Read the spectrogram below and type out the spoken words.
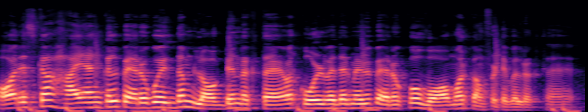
और इसका हाई एंकल पैरों को एकदम लॉकड इन रखता है और कोल्ड वेदर में भी पैरों को वार्म और कंफर्टेबल रखता है।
